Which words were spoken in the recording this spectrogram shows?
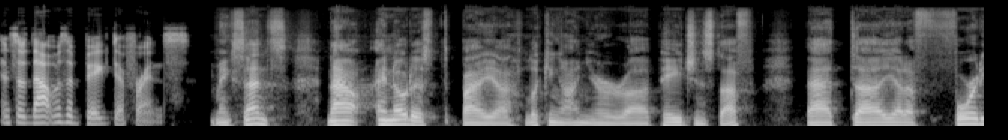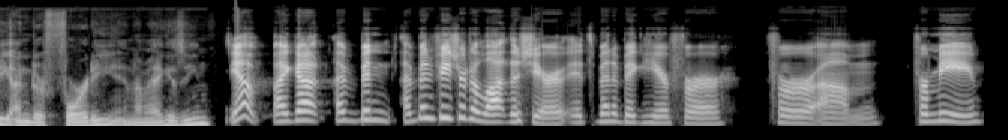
And so that was a big difference. Makes sense. Now, I noticed by uh, looking on your uh, page and stuff that uh, you had a 40 under 40 in a magazine. Yep, I got I've been I've been featured a lot this year. It's been a big year for for um for me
